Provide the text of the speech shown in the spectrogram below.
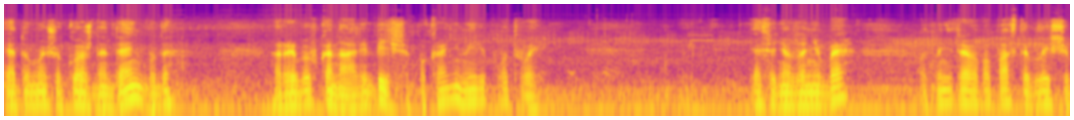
Я думаю, що кожен день буде риби в каналі більше, по крайній мірі плотви. Я сьогодні в зоні Б. От мені треба попасти ближче,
